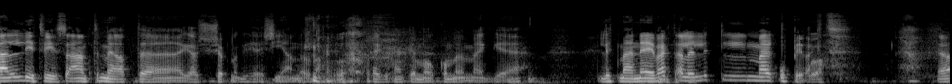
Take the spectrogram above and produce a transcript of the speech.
veldig i tvil. Så jeg endte med at eh, jeg har ikke kjøpt noe ski ennå. Jeg tenkte jeg må komme meg eh, litt mer ned i vekt, eller litt mer opp i vekt. Ja,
